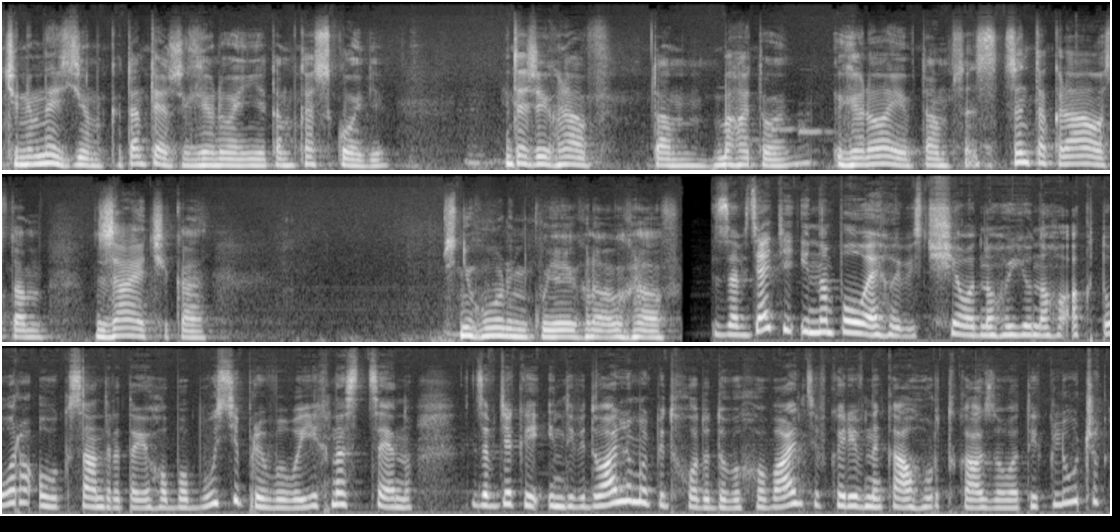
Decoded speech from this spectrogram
Чарівна зірка, там теж герої є, там казкові. Я теж грав там багато героїв, там Санта Клаус, там Зайчика, Снігуреньку я грав, грав. Завзяття і наполегливість ще одного юного актора Олександра та його бабусі привели їх на сцену. Завдяки індивідуальному підходу до вихованців, керівника гуртка Золотий ключик,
